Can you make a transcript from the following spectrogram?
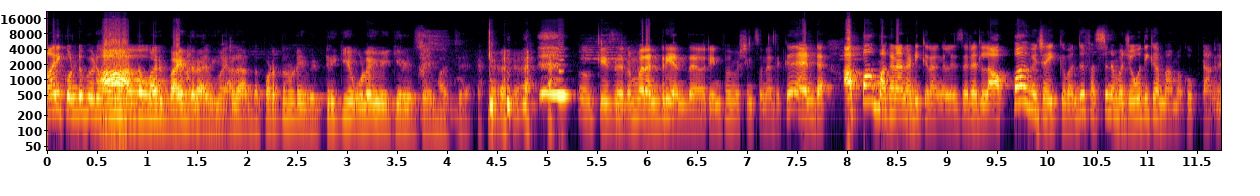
மாதிரி கொண்டு ஆ போயிடுவாங்க அந்த மாதிரி பயந்துறாதீங்க. அது அந்த படத்தினுடைய வெற்றிக்கே உழை வைக்கிற விஷயமாச்சு. ஓகே சார் ரொம்ப நன்றி அந்த ஒரு இன்ஃபர்மேஷன் சொன்னதுக்கு. அண்ட் அப்பா மகனா நடிக்கிறாங்கல்ல சார் அதுல அப்பா விஜய்க்கு வந்து ஃபர்ஸ்ட் நம்ம ஜோதிகா மேம கூப்பிட்டாங்க.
